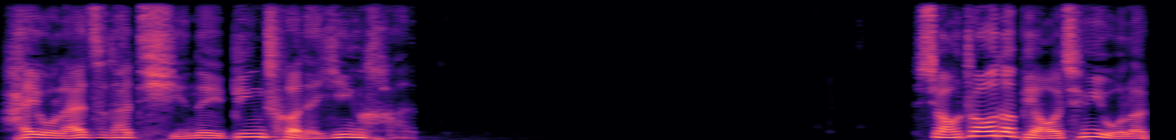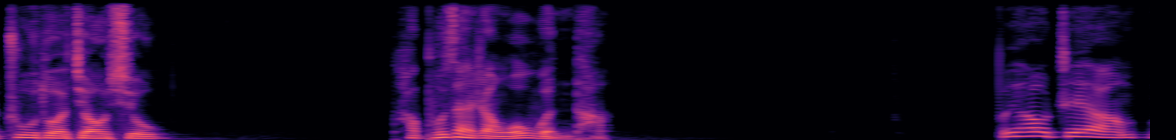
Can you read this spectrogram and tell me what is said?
还有来自他体内冰彻的阴寒。小昭的表情有了诸多娇羞，他不再让我吻他。不要这样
